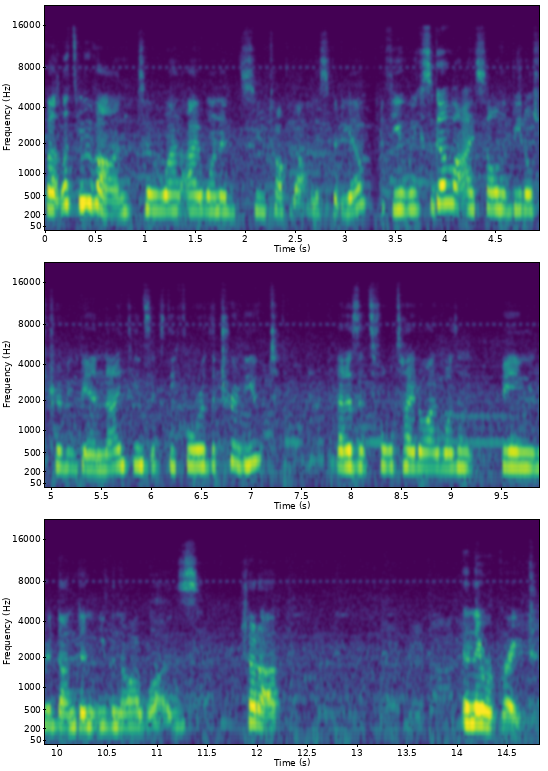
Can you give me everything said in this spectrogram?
but let's move on to what I wanted to talk about in this video. A few weeks ago, I saw the Beatles tribute band 1964 The Tribute. That is its full title. I wasn't being redundant, even though I was. Shut up. And they were great.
